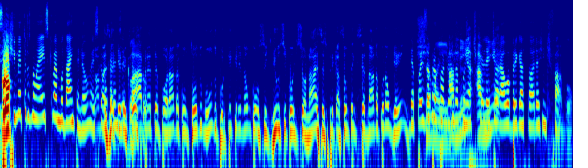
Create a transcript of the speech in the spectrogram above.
3 centímetros não é isso que vai mudar, entendeu? É isso Ah, que eu mas tô é querendo que ele dizer. fez Claro. pré-temporada com todo mundo. Por que, que ele não conseguiu se condicionar? Essa explicação tem que ser dada por alguém. Depois da Chama aí. propaganda minha- política a minha- eleitoral obrigatória, a gente Ah, fala. bom.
